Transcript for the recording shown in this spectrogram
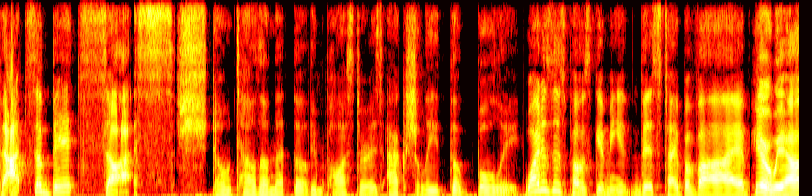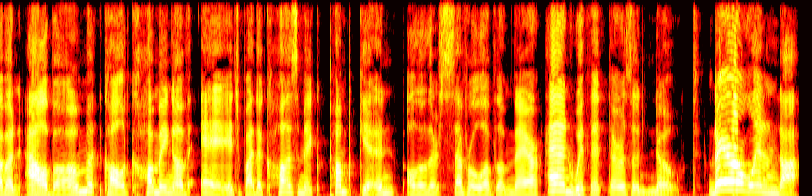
That's a bit sus. Shh, don't tell them that the imposter is actually the bully. Why does this post give me this type of vibe? Here we have an album called Coming of Age by the Cosmic Pumpkin, although there's several of them there, and with it there's a note. Dear Linda,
